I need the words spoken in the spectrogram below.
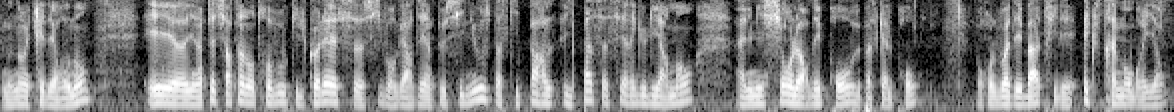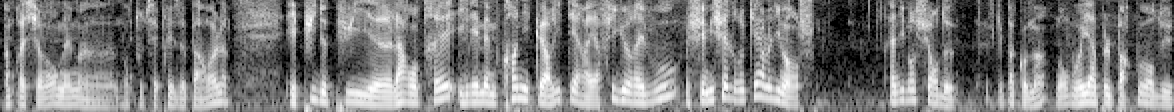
maintenant écrit des romans. Et il y en a peut-être certains d'entre vous qui le connaissent si vous regardez un peu CNews, parce qu'il parle, il passe assez régulièrement à l'émission L'heure des pros de Pascal Pro. Donc on le voit débattre, il est extrêmement brillant, impressionnant même dans toutes ses prises de parole. Et puis depuis la rentrée, il est même chroniqueur littéraire, figurez-vous, chez Michel Drucker le dimanche. Un dimanche sur deux ce qui n'est pas commun. Donc vous voyez un peu le parcours du,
